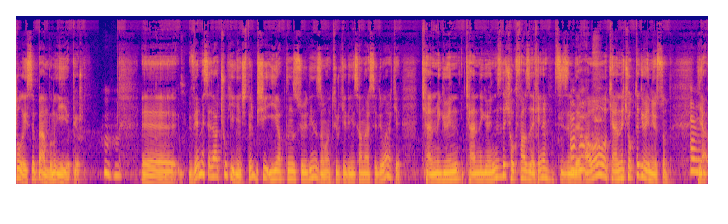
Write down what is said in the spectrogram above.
dolayısıyla ben bunu iyi yapıyorum. Hı hı. Ee, ve mesela çok ilginçtir. Bir şey iyi yaptığınızı söylediğiniz zaman Türkiye'de insanlar size diyorlar ki kendine güven kendine güveniniz de çok fazla efendim sizin de. Evet. Oo kendine çok da güveniyorsun. Evet. Ya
